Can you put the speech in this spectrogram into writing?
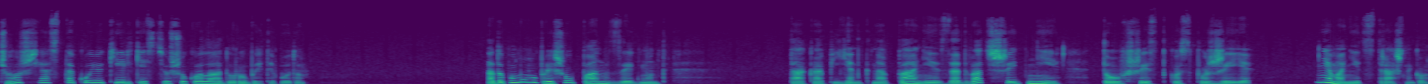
Що ж я з такою кількістю шоколаду робити буду? На допомогу прийшов пан Зигмунд. Така п'єнкна пані за двадцять дні то вшистко спожиє. Нема ніц страшного.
